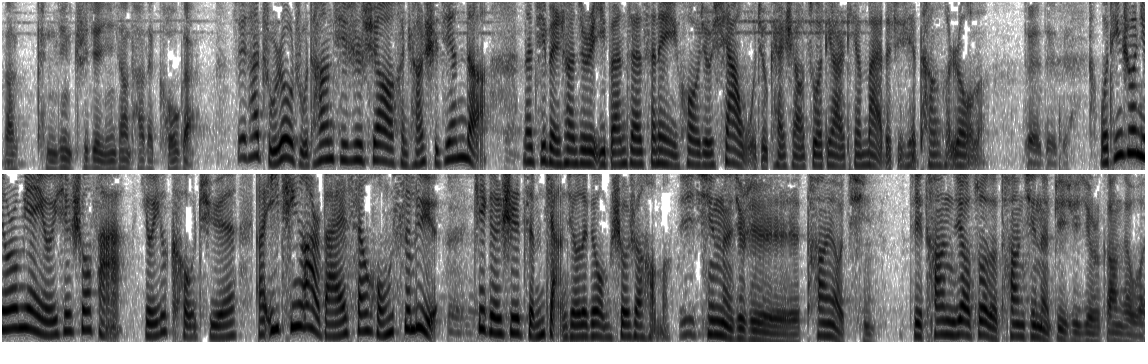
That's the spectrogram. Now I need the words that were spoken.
那肯定直接影响它的口感。所以它煮肉煮汤其实需要很长时间的。那基本上就是一般在三点以后，就是下午就开始要做第二天卖的这些汤和肉了。对对对，我听说牛肉面有一些说法，有一个口诀，呃，一清二白三红四绿，这个是怎么讲究的？给我们说说好吗？一清呢，就是汤要清，这汤要做的汤清呢，必须就是刚才我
